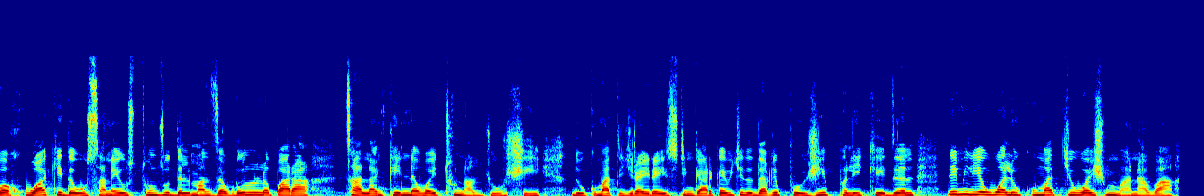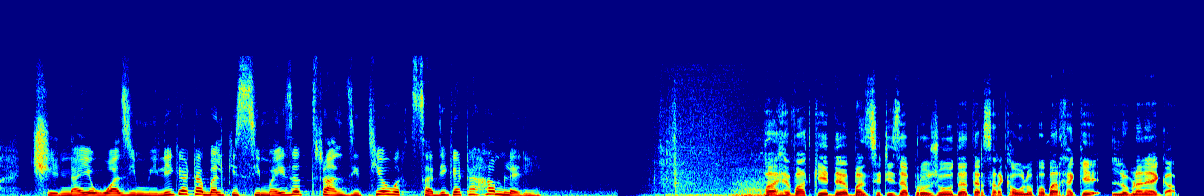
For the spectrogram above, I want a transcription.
په خوا کې د اوسنیو ستونزو د لمنځه وړلو لپاره څالنګ کې نوی تونل جوړ شي. د حکومت اجرایي رئیس ټینګار کوي چې د دغې پروژې پلي کېدل د ملي یووالي حکومت یوه ژمنه وه چې نه یوازې ملي ګټه بلکې سیمه ییزه، ترانزیتي او اقتصادي ګټه هم لري. په هېواد کې د بنسټیزه پروژو د ترسره کولو په برخه کې لومړنی ګام.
